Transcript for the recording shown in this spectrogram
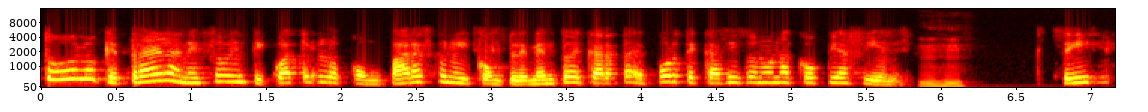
todo lo que trae el anexo 24 y lo comparas con el complemento de carta de porte, casi son una copia fiel. ¿sí?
